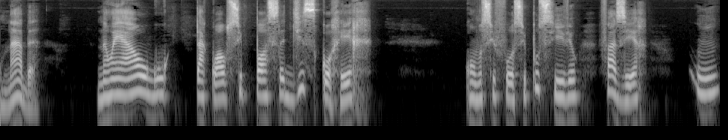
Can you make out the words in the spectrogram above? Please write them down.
o nada não é algo da qual se possa discorrer como se fosse possível fazer um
